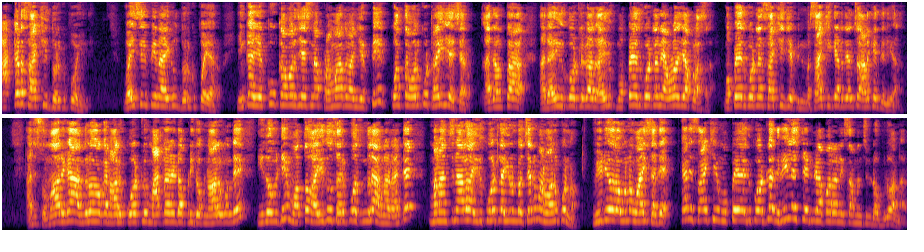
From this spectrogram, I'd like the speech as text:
అక్కడ సాక్షి దొరికిపోయింది. వైసీపీ నాయకులు దొరికిపోయారు. ఇంకా ఎక్కువ కవర్ చేసిన ప్రమాదం అని చెప్పి కొంతవరకు ట్రై చేశారు. అదంతా అది ఐదు కోట్లు కాదు ఐదు ముప్పై ఐదు కోట్లని ఎవడో చెప్పాలి అసలు. ముప్పై ఐదు కోట్లని సాక్షి చెప్పింది. మరి సాక్షికి ఎక్కడ తెలుసు? వాళ్ళకే తెలియాలి. అది సుమారుగా అందులో ఒక నాలుగు కోట్లు మాట్లాడేటప్పుడు ఇది ఒక నాలుగు ఉంది. ఇది ఒకటి మొత్తం ఐదు సరిపోతుందిలే అన్నాడు. అంటే మన అంచనాలో ఐదు కోట్లు అయ్యి ఉండొచ్చని మనం అనుకున్నాం. వీడియోలో ఉన్న వాయిస్ అదే. కానీ సాక్షి ముప్పై ఐదు కోట్లు అది రియల్ ఎస్టేట్ వ్యాపారానికి సంబంధించిన డబ్బులు అన్నారు.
